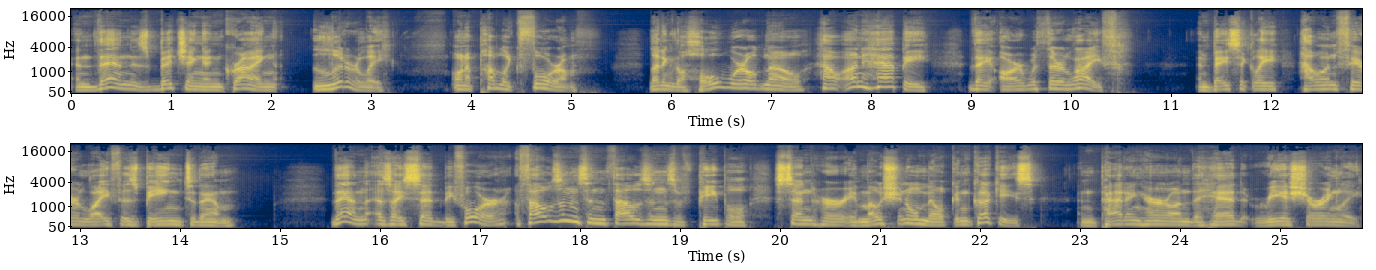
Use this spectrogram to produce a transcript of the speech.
and then is bitching and crying literally on a public forum, letting the whole world know how unhappy they are with their life and basically how unfair life is being to them. Then, as I said before, thousands and thousands of people send her emotional milk and cookies and patting her on the head reassuringly.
